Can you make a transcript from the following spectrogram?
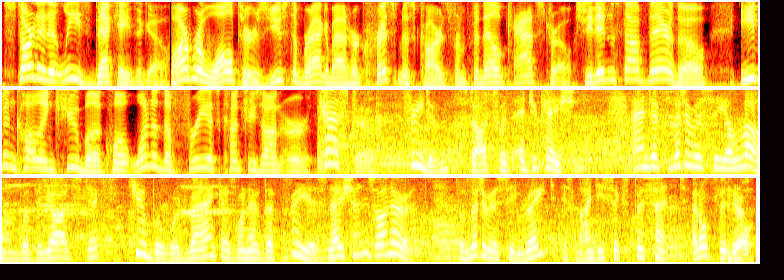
started at least decades ago. Barbara Walters used to brag about her Christmas cards from Fidel Castro. She didn't stop there though, even calling Cuba, quote, one of the freest countries on earth. Castro, freedom starts with education. And if literacy alone were the yardstick, Cuba would rank as one of the freest nations on earth. The literacy rate is 96%. I don't think. Yeah. Well,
